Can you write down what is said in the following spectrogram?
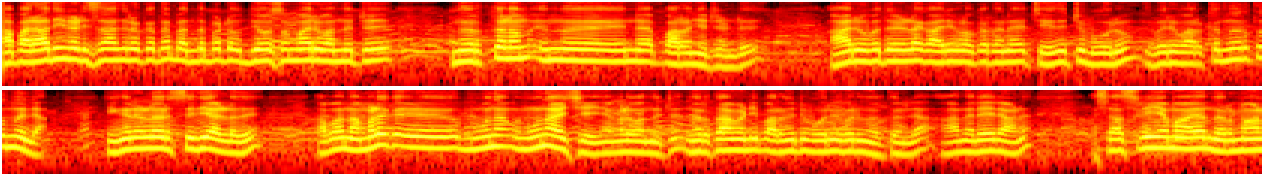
ആ പരാതിയുടെ അടിസ്ഥാനത്തിലൊക്കെ തന്നെ ബന്ധപ്പെട്ട ഉദ്യോഗസ്ഥന്മാർ വന്നിട്ട് നിർത്തണം എന്ന് എന്നെ പറഞ്ഞിട്ടുണ്ട്. ആ രൂപത്തിലുള്ള കാര്യങ്ങളൊക്കെ തന്നെ ചെയ്തിട്ട് പോലും ഇവർ വർക്ക് നിർത്തുന്നില്ല. ഇങ്ങനെയുള്ള ഒരു സ്ഥിതിയാണുള്ളത് അപ്പോൾ നമ്മൾ മൂന്ന് മൂന്നാഴ്ചയായി ഞങ്ങൾ വന്നിട്ട്. നിർത്താൻ വേണ്ടി പറഞ്ഞിട്ട് പോലും ഇവർ നിർത്തുന്നില്ല. ആ നിലയിലാണ് അശാസ്ത്രീയമായ നിർമ്മാണ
